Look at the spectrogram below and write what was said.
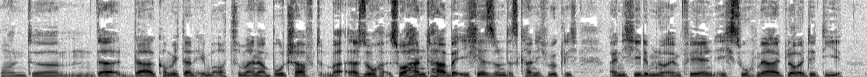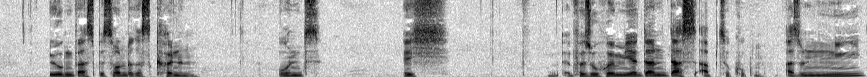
Und ähm, da, da komme ich dann eben auch zu meiner Botschaft. Also, so handhabe ich es und das kann ich wirklich eigentlich jedem nur empfehlen. Ich suche mir halt Leute, die irgendwas Besonderes können. Und ich versuche mir dann das abzugucken. Also nie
